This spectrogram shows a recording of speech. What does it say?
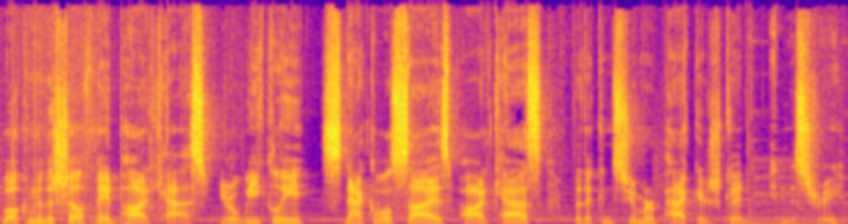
Welcome to the Shelf Made Podcast, your weekly, snackable sized podcast for the consumer packaged good industry.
